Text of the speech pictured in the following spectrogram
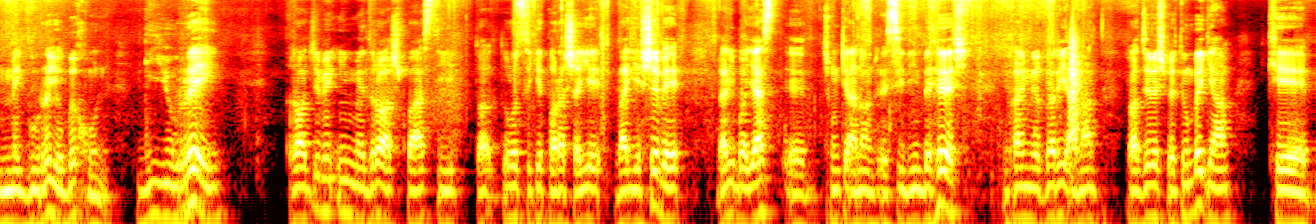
مگوره رو بخون. گیوره راجع به این مدراش باستی درسته که پاراشای و یشبه ولی باید چون که الان رسیدیم بهش می‌خوایم مقداری الان راجبش بهتون بگم که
